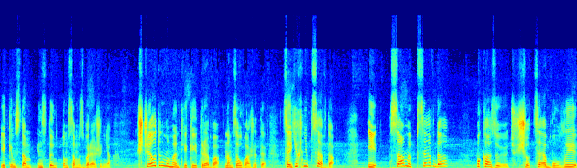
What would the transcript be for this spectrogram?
якимсь там інстинктом самозбереження. Ще один момент, який треба нам зауважити, це їхні псевда. І саме псевда показують, що це були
